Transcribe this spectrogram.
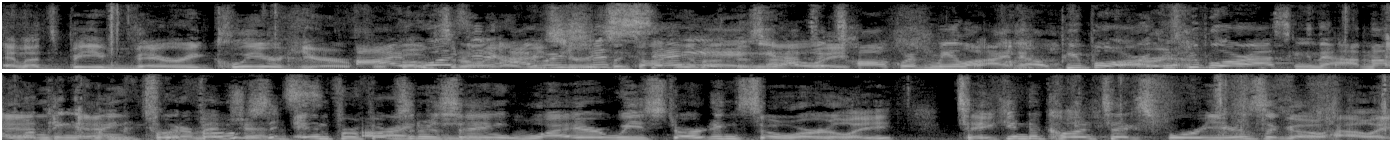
And let's be very clear here for I folks that are like, are we seriously talking saying, about this? You have to talk with me. I know people are because people are asking that. I'm not and, looking at my Twitter folks, mentions. And for folks that are saying, why are we starting so early? Take into context four years ago, Hallie,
